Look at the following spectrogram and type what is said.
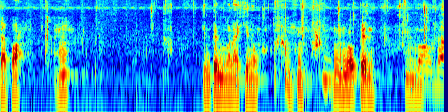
ซ่บปะอื้อกินเป็นเมื่อไรกินนกบ่เป็นบ่บ่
